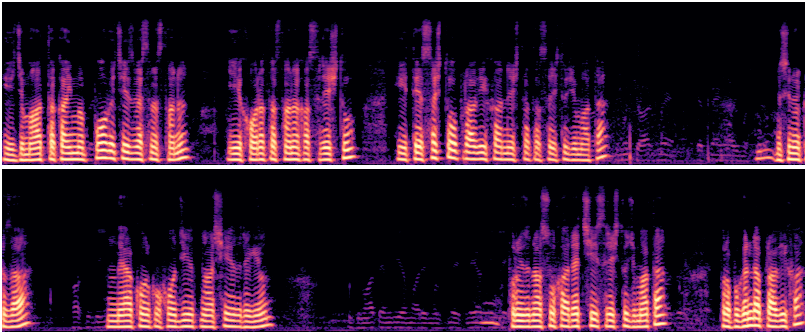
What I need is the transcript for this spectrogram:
И джамаат така има повече известна стана и хората станаха срещу и те също правиха нещата срещу джамата. Мисинер каза, няколко ходжи от нашия регион произнасоха речи срещу джамата, пропаганда правиха,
